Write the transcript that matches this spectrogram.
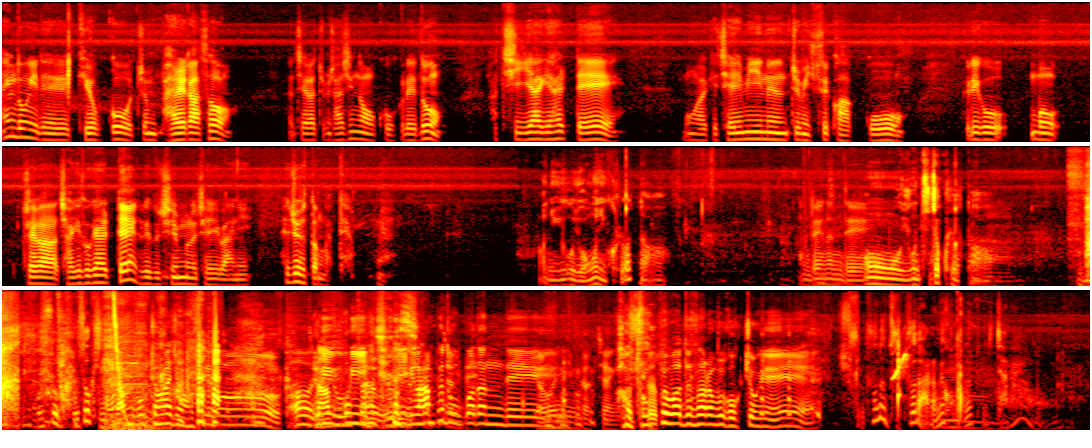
행동이 되게 귀엽고 좀 밝아서 제가 좀 자신감 없고 그래도 같이 이야기할 때 뭔가 이렇게 재미는 좀 있을 것 같고 그리고 뭐 제가 자기소개할 때 그래도 질문을 제일 많이 해주셨던 것 같아요. 네. 아니 이거 영혼이 큰일 났다. 안 되는데. 어 이건 진짜 큰일 났다. 벌써 벌써 긴장. 남 걱정하지 마세요. 어, 우리 우리 우리 지금 한 표도 못 받았는데 영훈님 걱정이. 아, 두표 받은 사람을 걱정해. 투표는 투표 나름의 또 있잖아요.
